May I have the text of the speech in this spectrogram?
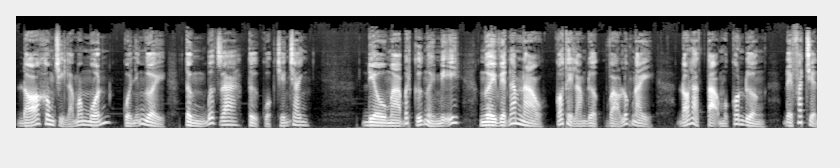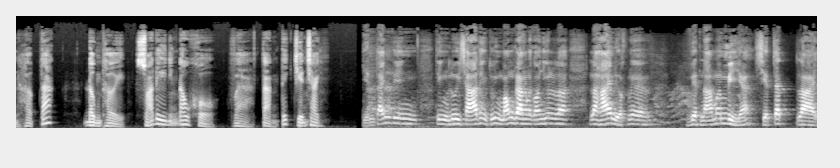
Đó không chỉ là mong muốn của những người từng bước ra từ cuộc chiến tranh. Điều mà bất cứ người Mỹ, người Việt Nam nào có thể làm được vào lúc này đó là tạo một con đường để phát triển hợp tác, đồng thời xóa đi những đau khổ và tàn tích chiến tranh. Chiến tranh thì, thì lùi xa thì tôi mong rằng là coi như là là hai nước là Việt Nam và Mỹ á, siết chặt lại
